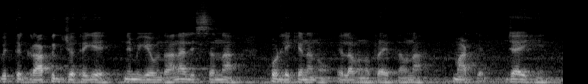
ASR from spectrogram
ವಿತ್ ಗ್ರಾಫಿಕ್ ಜೊತೆಗೆ ನಿಮಗೆ ಒಂದು ಅನಾಲಿಸನ್ನು ಕೊಡಲಿಕ್ಕೆ ನಾನು ಎಲ್ಲವನ್ನು ಪ್ರಯತ್ನವನ್ನು ಮಾಡ್ತೇನೆ. ಜೈ ಹಿಂದ್.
